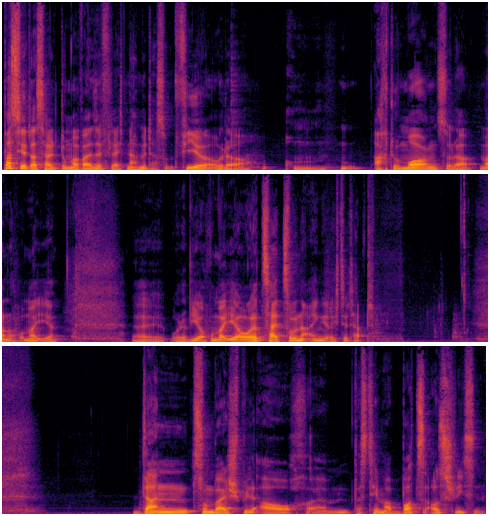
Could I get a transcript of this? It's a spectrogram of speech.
passiert das halt dummerweise vielleicht nachmittags um 4 oder um 8 Uhr morgens oder wann auch immer ihr äh, oder wie auch immer ihr eure Zeitzone eingerichtet habt. Dann zum Beispiel auch ähm, das Thema Bots ausschließen.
